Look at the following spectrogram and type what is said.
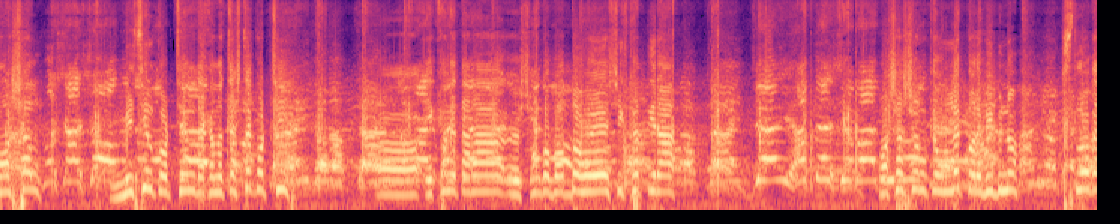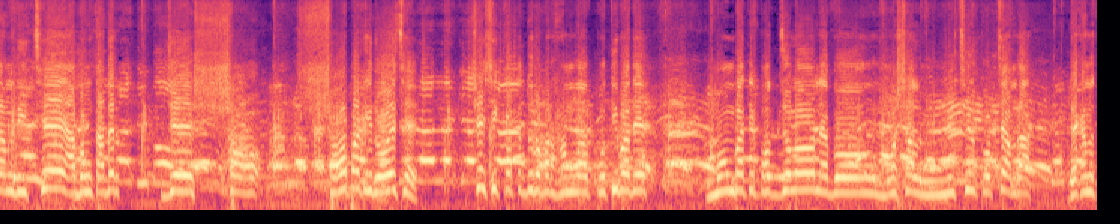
মশাল মিছিল করছেন। দেখানোর চেষ্টা করছি। এখানে তারা সংঘবদ্ধ হয়ে শিক্ষার্থীরা প্রশাসনকে উল্লেখ করে বিভিন্ন স্লোগান দিচ্ছে এবং তাদের যে সহ- সহপাঠী রয়েছে, সেই শিক্ষার্থীদের উপর হামলার প্রতিবাদে মোমবাতি প্রজ্বলন এবং মশাল মিছিল করছে। আমরা দেখানোর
